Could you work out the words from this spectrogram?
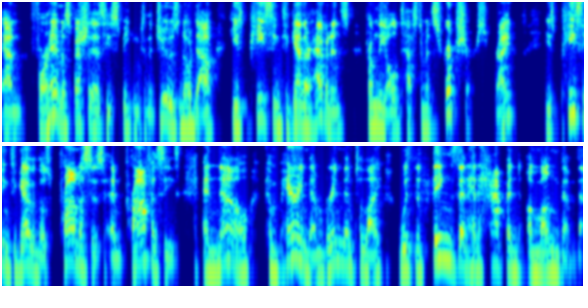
And for him, especially as he's speaking to the Jews, no doubt he's piecing together evidence from the Old Testament scriptures, right? He's piecing together those promises and prophecies and now comparing them, bring them to light with the things that had happened among them, the,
